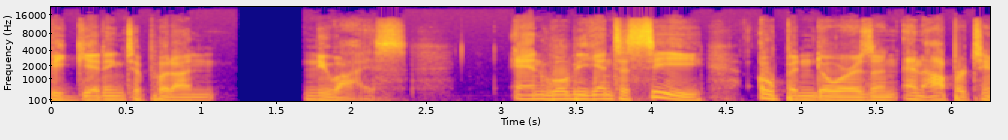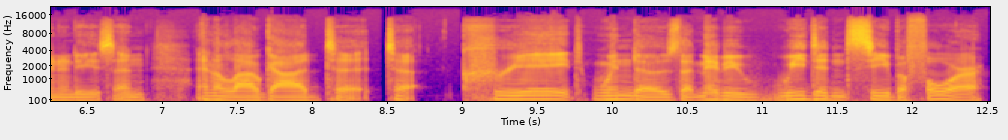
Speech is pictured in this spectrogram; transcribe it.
beginning to put on new eyes, and we'll begin to see open doors and, and opportunities, and and allow God to to create windows that maybe we didn't see before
